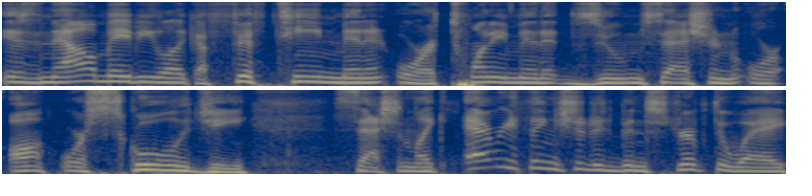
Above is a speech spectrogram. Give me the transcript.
is now maybe like a 15 minute or a 20 minute Zoom session or uh, or Schoology session. Like everything should have been stripped away,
